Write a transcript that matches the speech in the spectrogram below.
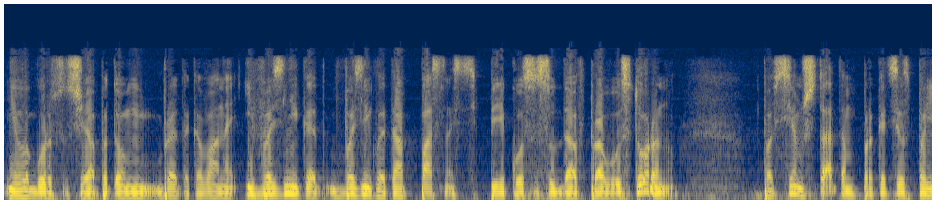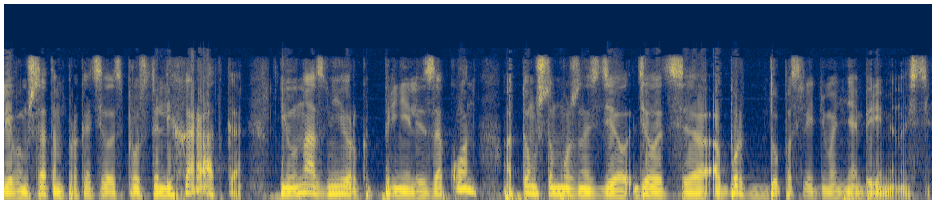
Нила Горсуча, а потом Бретта Кавана, и возникла, возникла эта опасность перекоса суда в правую сторону, по всем штатам прокатилась, по левым штатам прокатилась просто лихорадка. И у нас в Нью-Йорке приняли закон о том, что можно сделать, делать э, аборт до последнего дня беременности.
